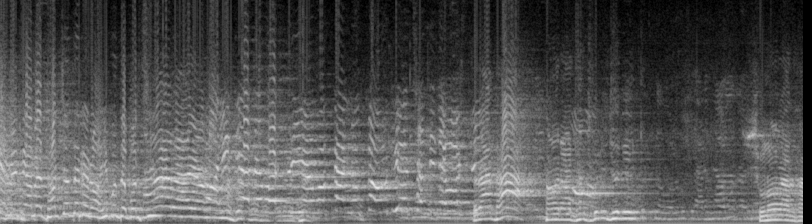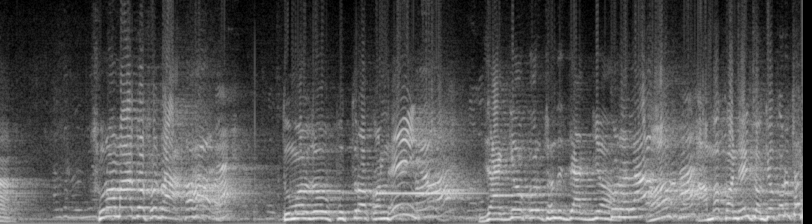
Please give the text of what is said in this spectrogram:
କେମିତି ଆମେ ଧୈର୍ଯ୍ୟରେ ରହିବୁ ଦେବର୍ଷି ରାଧା ହଁ ରାଧା ଝୁରି ଝୁରି ଶୁଣ ରାଧା শুনো মা যশোদা হ্যাঁ? তোমার যে পুত্র কন্ঢেই হ্যাঁ। যাজ্ঞ করছেন যাজ্ঞ হ্যাঁ? আম কন্ঢেই যজ্ঞ করছেন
